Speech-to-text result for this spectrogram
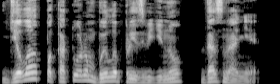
Дела, по которым было произведено дознание,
